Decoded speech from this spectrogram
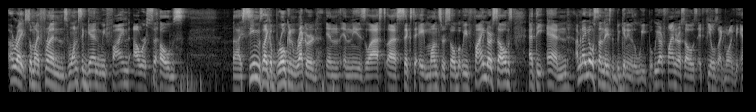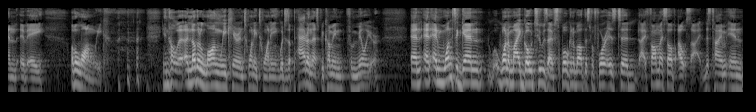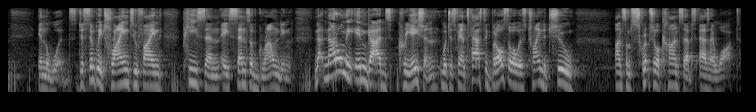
All right, so my friends, once again, we find ourselves. Uh, it seems like a broken record in, in these last, last six to eight months or so, but we find ourselves at the end. I mean, I know Sunday's the beginning of the week, but we are finding ourselves, it feels like more like the end of a, of a long week. you know, another long week here in 2020, which is a pattern that's becoming familiar. And, and, and once again, one of my go tos, I've spoken about this before, is to, I found myself outside, this time in in the woods, just simply trying to find peace and a sense of grounding. Not, not only in God's creation, which is fantastic, but also I was trying to chew on some scriptural concepts as I walked.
